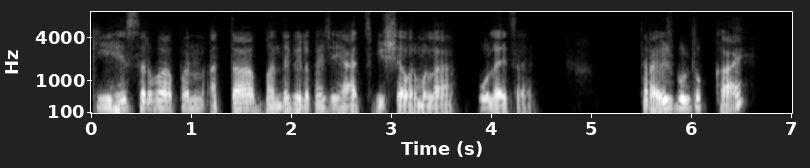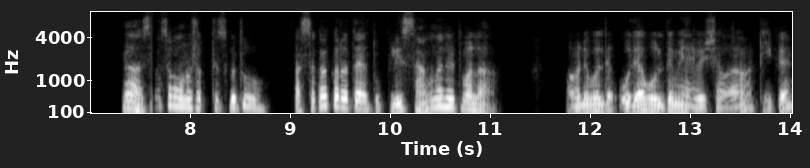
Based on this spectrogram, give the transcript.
की हे सर्व आपण आता बंद केलं पाहिजे. ह्याच विषयावर मला बोलायचं आहे." तर आयुष बोलतो, "काय? हे असं कसं म्हणू शकतेस ग तू? असं का करत आहे तू? प्लीज सांग ना नीट मला." अवनी बोलते, "उद्या बोलते मी ह्या विषयावर हा ठीक आहे?"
